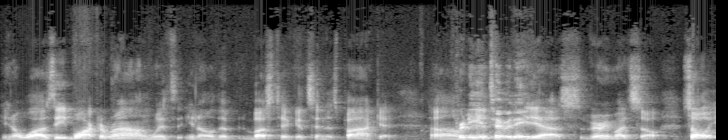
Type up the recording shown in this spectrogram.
you know, was. He'd walk around with, you know, the bus tickets in his pocket. Um, Pretty intimidating. Yes, very much so. So,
